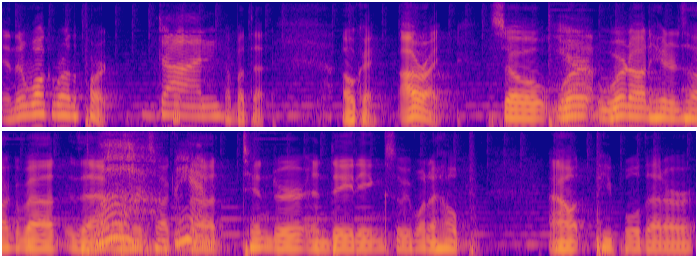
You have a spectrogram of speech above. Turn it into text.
And then walk around the park. Done. How Done. about that? Okay. All right. So we're we're not here to talk about that. we're here to talk Man. about Tinder and dating. So we want to help out people that are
